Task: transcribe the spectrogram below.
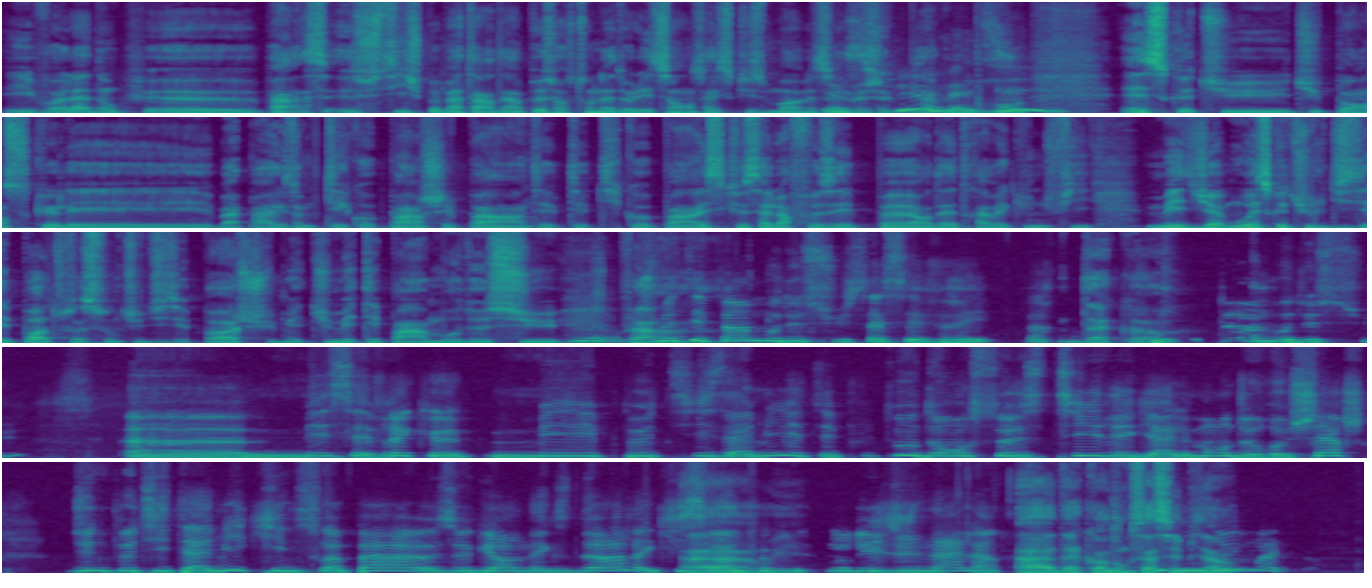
Et voilà, donc, euh, bah, si je peux m'attarder un peu sur ton adolescence, excuse-moi, parce Bien que j'aime bien comprendre. Est-ce que tu, tu penses que les. Bah, par exemple, tes copains, je sais pas, hein, tes, tes petits copains, est-ce que ça leur faisait peur d'être avec une fille médium Ou est-ce que tu le disais pas? De toute façon, tu disais pas, je suis, mais tu mettais pas un mot dessus. Non, Enfin, je mettais pas un mot dessus, ça c'est vrai. D'accord. je mettais pas un mot dessus. Euh, mais c'est vrai que mes petits amis étaient plutôt dans ce style également de recherche d'une petite amie qui ne soit pas euh, The Girl Next Door et qui soit Ah, un peu oui. plus originale. Ah, d'accord, donc ça, c'est bien.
